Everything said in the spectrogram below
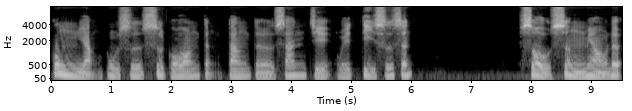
供养布施，是国王等当得三劫为地师身，受圣妙乐。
